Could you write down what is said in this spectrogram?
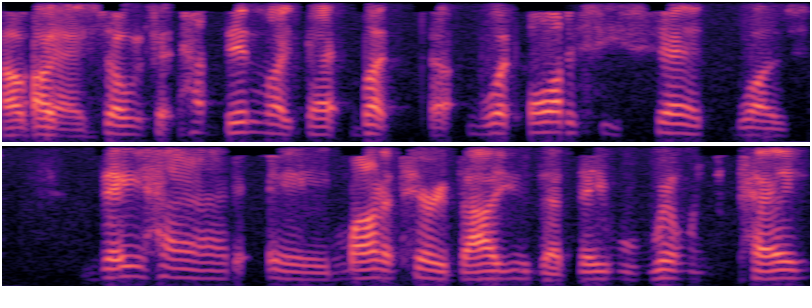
okay. Uh, so if it had been like that, but uh, what Audacy said was they had a monetary value that they were willing to pay,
